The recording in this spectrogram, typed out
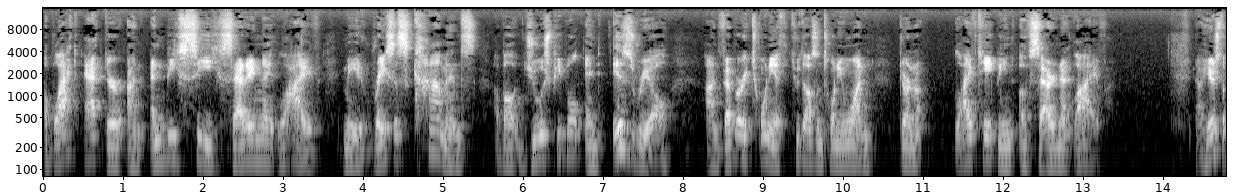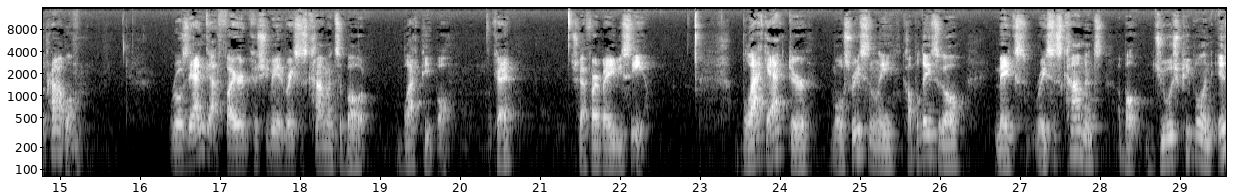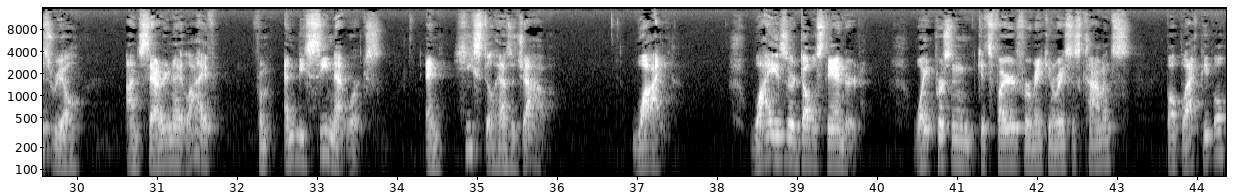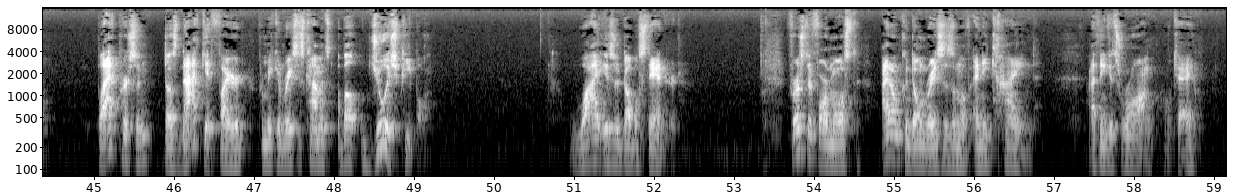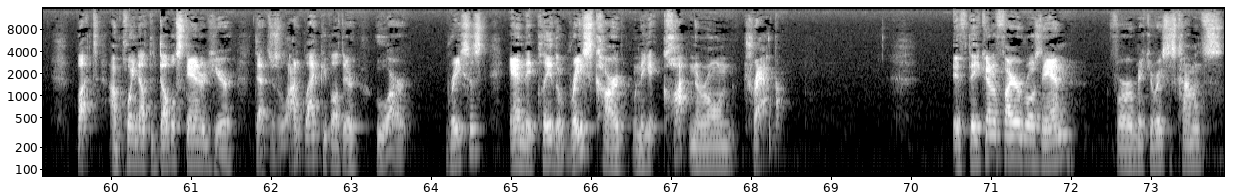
a black actor on NBC Saturday Night Live made racist comments about Jewish people and Israel on February 20th, 2021, during a live taping of Saturday Night Live. Now, here's the problem Roseanne got fired because she made racist comments about black people. Okay? She got fired by ABC. Black actor, most recently, a couple days ago, makes racist comments about Jewish people in Israel on Saturday Night Live from NBC networks. And he still has a job. Why? Why is there a double standard? White person gets fired for making racist comments about black people. Black person does not get fired for making racist comments about Jewish people. Why is there a double standard? First and foremost, I don't condone racism of any kind. I think it's wrong, okay? But I'm pointing out the double standard here that there's a lot of black people out there who are racist and they play the race card when they get caught in their own trap. If they're going to fire Roseanne for making racist comments,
